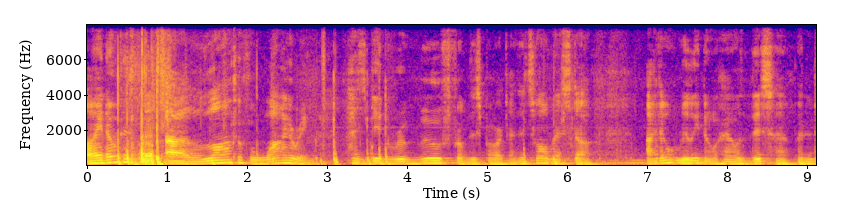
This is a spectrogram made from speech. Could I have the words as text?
I noticed that a lot of wiring has been removed from this part, and it's all messed up. I don't really know how this happened,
